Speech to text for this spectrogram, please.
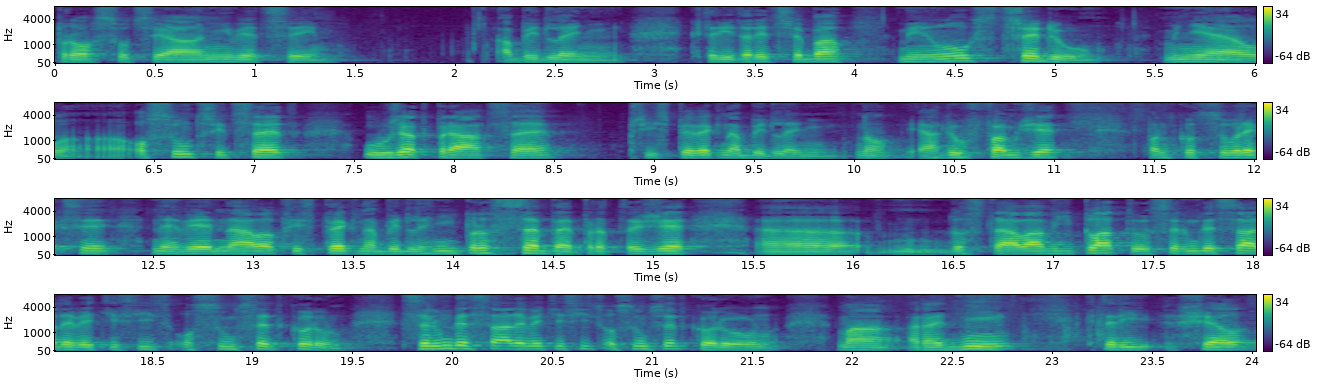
pro sociální věci a bydlení, který tady třeba minulou středu měl 8.30 úřad práce, příspěvek na bydlení. No, já doufám, že pan Kocourek si nevyjednával příspěvek na bydlení pro sebe, protože uh, dostává výplatu 79 800 korun. 79 800 korun má radní, který šel uh,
